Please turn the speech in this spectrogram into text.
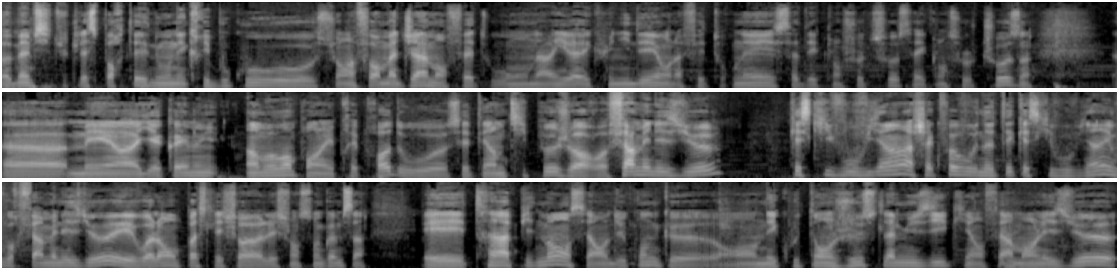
euh, même si tu te laisses porter, nous on écrit beaucoup sur un format jam en fait où on arrive avec une idée, on la fait tourner, ça déclenche autre chose, ça déclenche autre chose. Euh, mais euh, il y a quand même eu un moment pendant les pré-prod où euh, c'était un petit peu genre fermer les yeux qu'est-ce qui vous vient. À chaque fois, vous notez qu'est-ce qui vous vient et vous refermez les yeux et voilà, on passe les, ch- les chansons comme ça. Et très rapidement, on s'est rendu compte que en écoutant juste la musique et en fermant les yeux,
